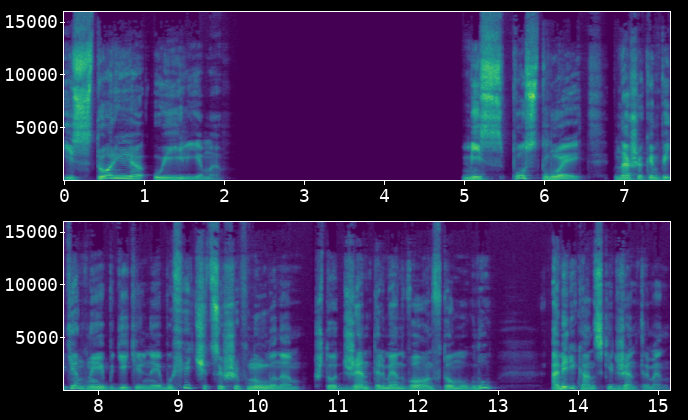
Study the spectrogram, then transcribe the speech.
История Уильяма Мисс Постлуэйт, наша компетентная и бдительная буфетчица, шепнула нам, что джентльмен вон в том углу — американский джентльмен.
